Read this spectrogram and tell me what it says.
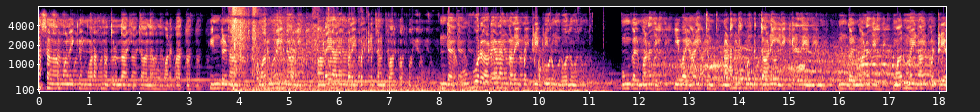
அஸ்லாம் வலைக்கம் வரமத்துல்லாஹி தாலா வரகாத்து இன்று நாம் மறுமை நாளின் அடையாளங்களை பற்றி தான் பார்க்க போகிறோம். இந்த ஒவ்வொரு அடையாளங்களை பற்றி கூறும் போதும் உங்கள் மனதில் இவை அனைத்தும் நடந்து கொண்டு தானே இருக்கிறது என்றும் உங்கள் மனதில் மறுமை நாள் பற்றிய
